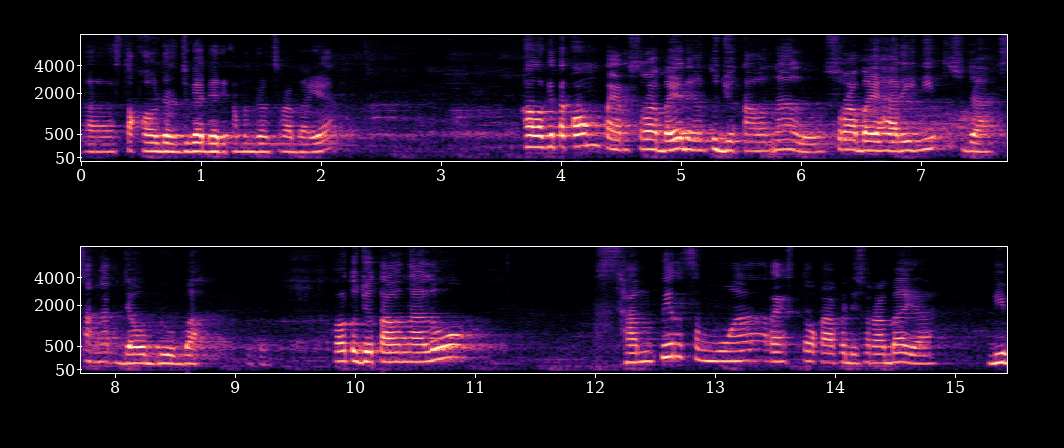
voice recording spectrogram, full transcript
uh, stockholder juga dari Common Grounds Surabaya. Kalau kita compare Surabaya dengan tujuh tahun lalu, Surabaya hari ini itu sudah sangat jauh berubah. Gitu. Kalau tujuh tahun lalu, hampir semua resto cafe di Surabaya di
